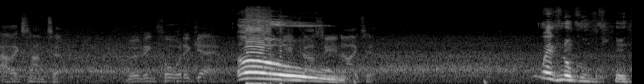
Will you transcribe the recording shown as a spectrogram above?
Alex Hunter. Moving forward again. Oh! Como é que não complica?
